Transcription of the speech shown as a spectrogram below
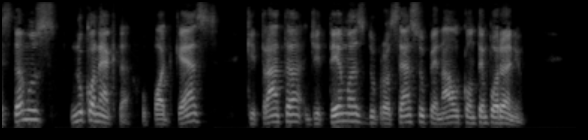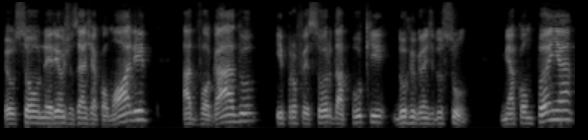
Estamos no Conecta, o podcast que trata de temas do processo penal contemporâneo. Eu sou Nereu José Giacomoli, advogado e professor da PUC do Rio Grande do Sul. Me acompanha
